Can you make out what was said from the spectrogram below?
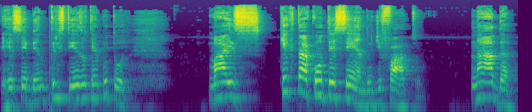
recebendo tristeza o tempo todo. Mas o que está acontecendo de fato? Nada.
